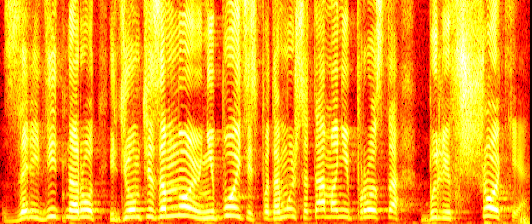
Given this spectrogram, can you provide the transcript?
зарядить народ. Идемте за мною, не бойтесь, потому что там они просто были в шоке.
